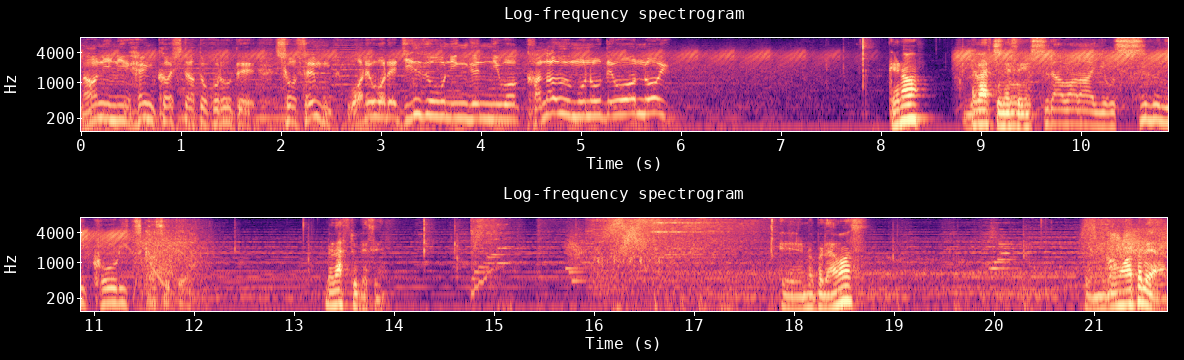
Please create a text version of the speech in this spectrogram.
何に変化したところで所詮我々人造人間にはかなうものではない。¿Que tú の que sí. いをすぐに凍りつかせて。Verás tú que sí. Eh, ¿No peleamos? Pues ni vamos a pelear.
